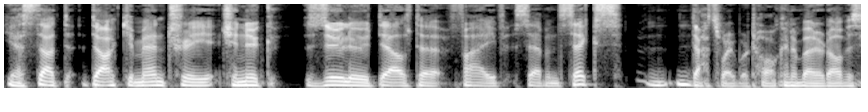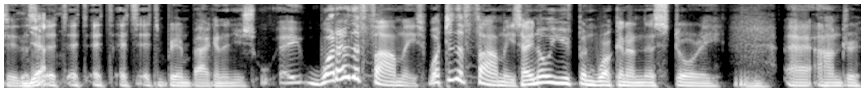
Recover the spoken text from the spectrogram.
Yes, that documentary, Chinook Zulu Delta 576. That's why we're talking about it, obviously. This, Yeah. it, it, it, it's, it's been back in the news. Uh, What are the families? What do the families? I know you've been working on this story, uh, Andrew.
